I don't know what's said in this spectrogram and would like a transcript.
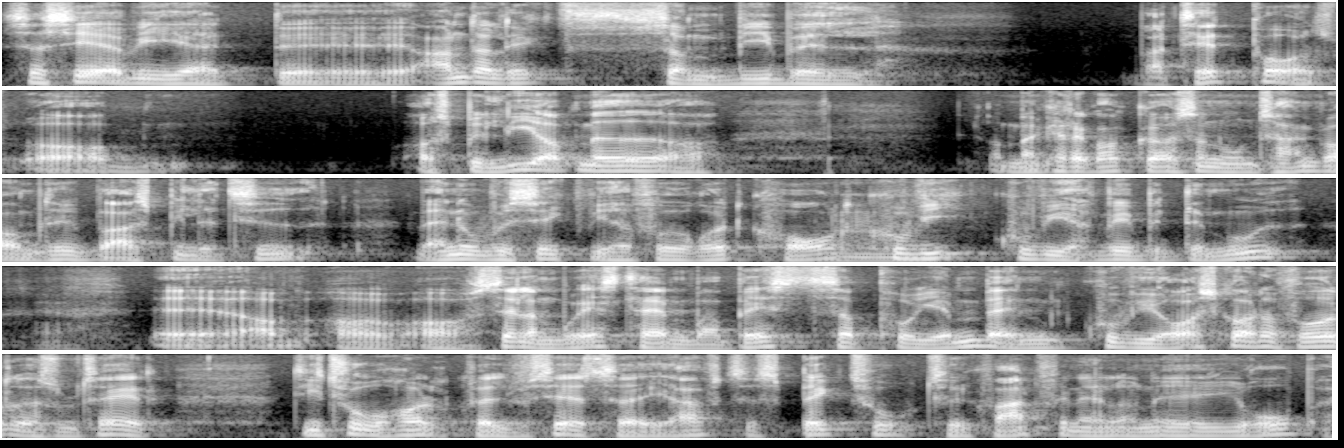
så ser vi, at øh, Anderlecht, som vi vel var tæt på at, og, og spille lige op med, og, og man kan da godt gøre sig nogle tanker om, det er bare spild af tid. Hvad nu, hvis ikke vi har fået rødt kort? Mm. Kunne, vi, kunne vi have vippet dem ud? Øh, og, og, og selvom West Ham var bedst, så på hjemmebane kunne vi også godt have fået et resultat. De to hold kvalificerede sig i aftes, begge to til kvartfinalerne i Europa.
